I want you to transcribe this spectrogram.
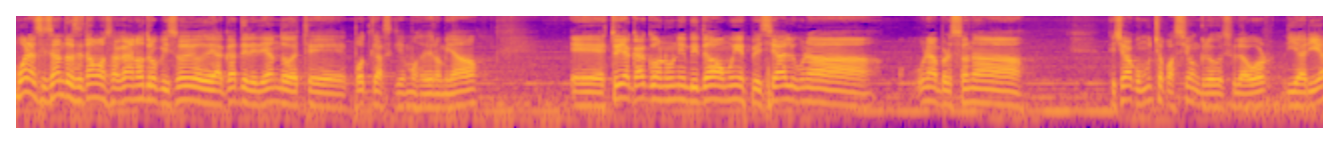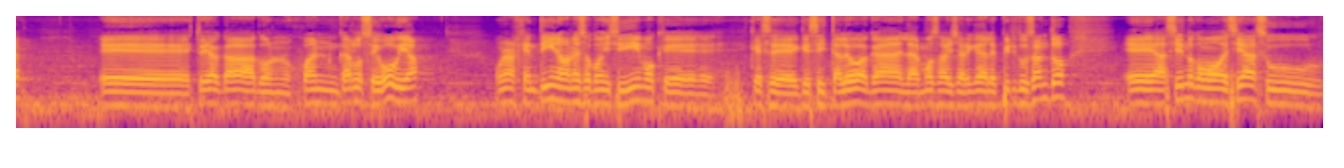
Buenas y santas, estamos acá en otro episodio de Acá Telereando, este podcast que hemos denominado. Eh, estoy acá con un invitado muy especial, una, una persona que lleva con mucha pasión, creo que su labor diaria. Eh, estoy acá con Juan Carlos Segovia, un argentino, en eso coincidimos, que, que, se, que se instaló acá en la hermosa Villarrica del Espíritu Santo, eh, haciendo, como decía, su,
